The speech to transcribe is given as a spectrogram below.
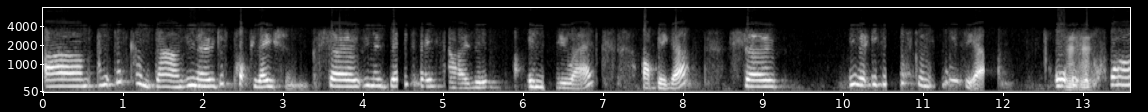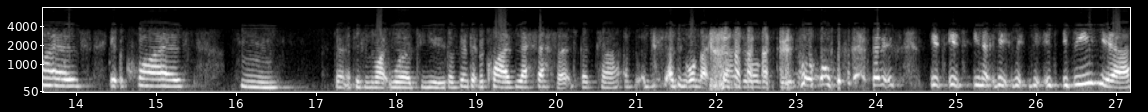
um, and it just comes down, you know, just population. So, you know, database sizes in the US are bigger. So, you know, it's often easier, or mm-hmm. it requires it requires hmm, don't know if this is the right word to use. I was going to say it requires less effort, but uh, I, didn't want that to sound derogatory at all. but it's it's it's you know it's it's easier.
